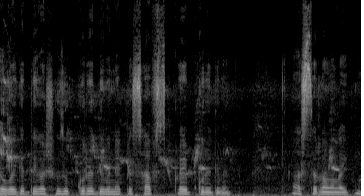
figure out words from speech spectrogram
সবাইকে দেখার সুযোগ করে দেবেন, একটা সাবস্ক্রাইব করে দেবেন। আসসালামু আলাইকুম।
